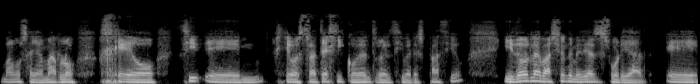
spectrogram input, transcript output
Vamos a llamarlo geo, eh, geoestratégico dentro del ciberespacio. Y dos, la evasión de medidas de seguridad. Eh,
